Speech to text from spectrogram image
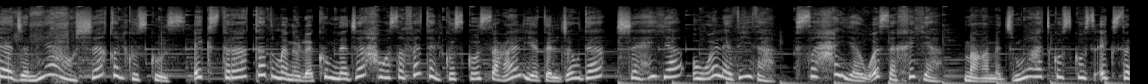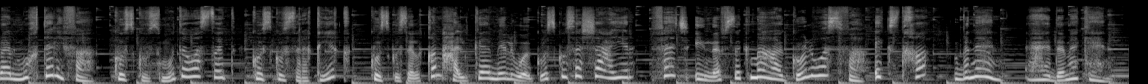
إلى جميع عشاق الكسكس. إكسترا تضمن لكم نجاح وصفات الكسكس عالية الجودة شهية ولذيذة صحية وسخية مع مجموعة كسكس إكسترا المختلفة. كسكس متوسط كسكس رقيق كسكس القمح الكامل وكسكس الشعير. فاجئي نفسك مع كل وصفة. إكسترا بنان هذا مكان.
